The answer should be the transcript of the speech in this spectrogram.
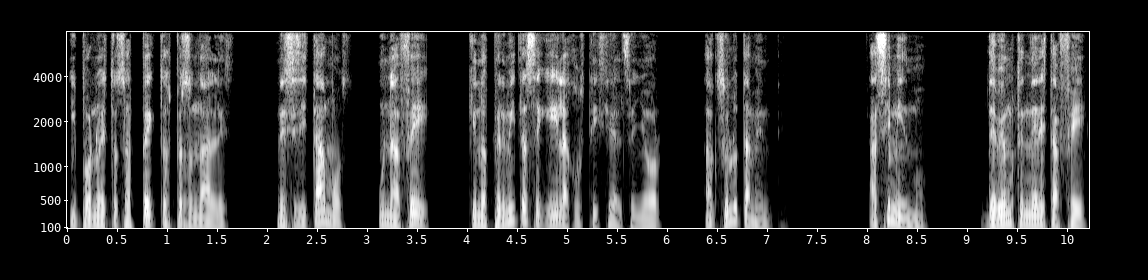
y por nuestros aspectos personales, necesitamos una fe que nos permita seguir la justicia del Señor absolutamente. Asimismo, debemos tener esta fe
